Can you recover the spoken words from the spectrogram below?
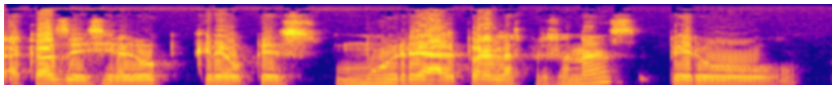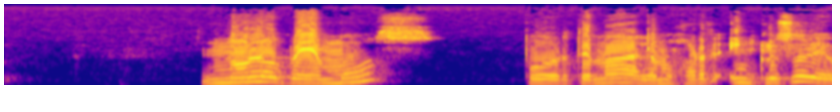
acabas de decir algo que creo que es muy real para las personas, pero no lo vemos por tema, a lo mejor, incluso de,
